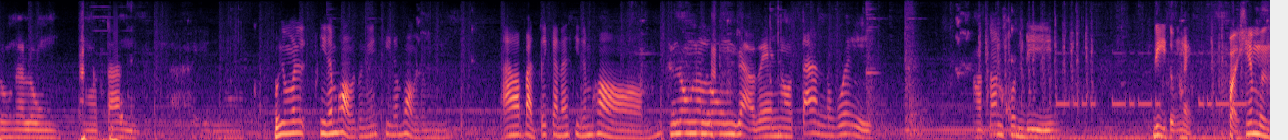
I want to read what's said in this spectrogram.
ลงนะลงนอตัน เฮ้ยมันทีน้ำหอมตรงนี้ทีน้ำหอมตรงนี้อ่ามาปั่นด้วยกันนะทีน้ำหอมลงนะลงอย่าแวนนอตันนะเว้ยนอตันคนดี ดีตรงไหนปล่อยแค่มึง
